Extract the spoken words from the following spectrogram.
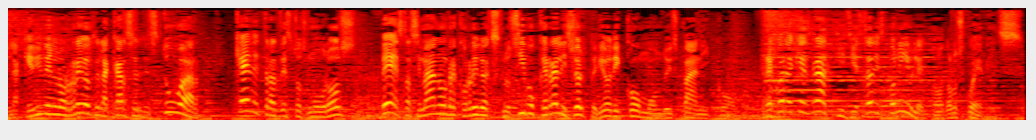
en la que viven los reos de la cárcel de Stuart. ¿Qué hay detrás de estos muros? Ve esta semana un recorrido exclusivo que realizó el periódico Mundo Hispánico. Recuerda que es gratis y está disponible todos los jueves.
